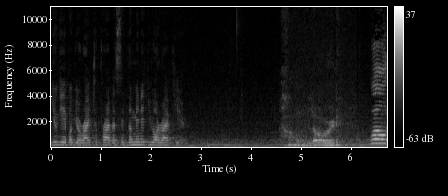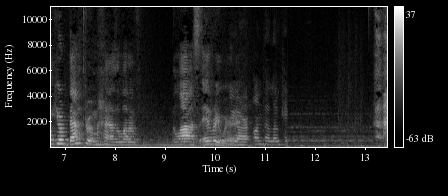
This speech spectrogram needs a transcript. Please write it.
You gave up your right to privacy the minute you arrived here. Oh lord. Well, your bathroom has a lot of glass everywhere. We are on the location.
